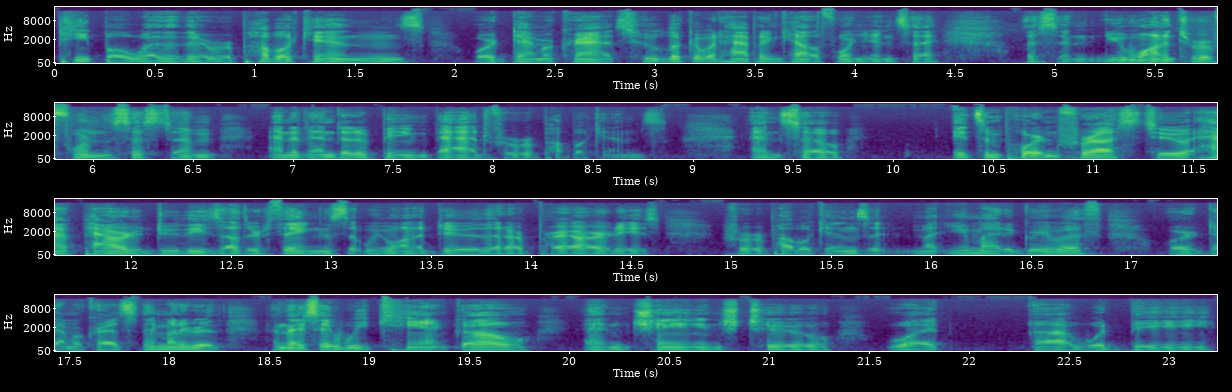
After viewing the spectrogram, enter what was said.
people, whether they're Republicans or Democrats, who look at what happened in California and say, listen, you wanted to reform the system and it ended up being bad for Republicans. And so it's important for us to have power to do these other things that we want to do that are priorities for Republicans that you might agree with or Democrats they might agree with. And they say we can't go and change to what uh, would be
